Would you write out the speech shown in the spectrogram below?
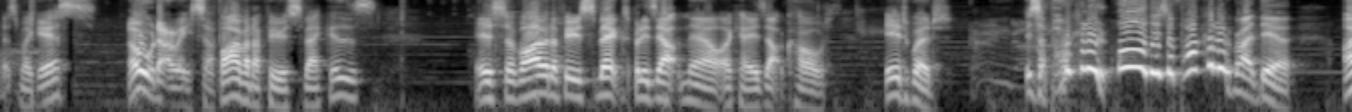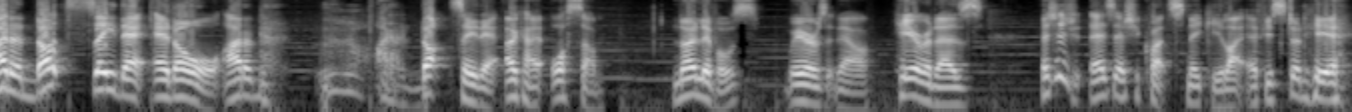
That's my guess. Oh no, he survived a few smackers. He survived a few smacks, but he's out now. Okay, he's out cold. Edward. There's a PokeLoot! Oh, there's a PokeLoot right there! I did not see that at all. I did, I did not see that. Okay, awesome. No levels. Where is it now? Here it is. That's actually, that's actually quite sneaky. Like, if you stood here,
